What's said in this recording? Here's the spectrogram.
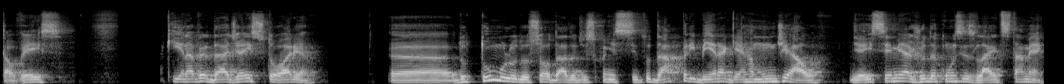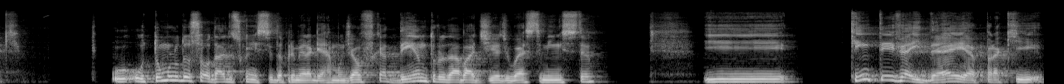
talvez, que na verdade é a história uh, do túmulo do soldado desconhecido da Primeira Guerra Mundial. E aí você me ajuda com os slides, tá, Mac? O, o túmulo do soldado desconhecido da Primeira Guerra Mundial fica dentro da abadia de Westminster. E quem teve a ideia para que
